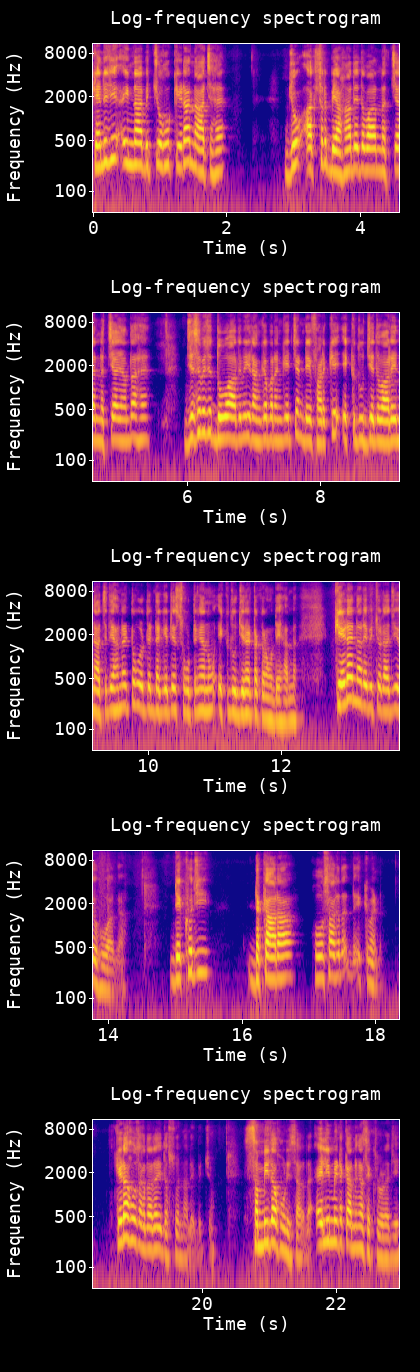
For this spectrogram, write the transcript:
ਕਹਿੰਦੇ ਜੀ ਇਹਨਾਂ ਵਿੱਚੋਂ ਉਹ ਕਿਹੜਾ ਨਾਚ ਹੈ? ਜੋ ਅਕਸਰ ਵਿਆਹਾਂ ਦੇ ਦੌਰਾਨ ਨੱਚਿਆ ਨੱਚਿਆ ਜਾਂਦਾ ਹੈ, ਜਿਸ ਵਿੱਚ ਦੋ ਆਦਮੀ ਰੰਗ ਬਰੰਗੇ ਝੰਡੇ ਫੜ ਕੇ ਇੱਕ ਦੂਜੇ ਦੁਆਲੇ ਨੱਚਦੇ ਹਨ, ਢੋਲ ਤੇ ਡੱਗੇ ਤੇ ਸੋਟੀਆਂ ਨੂੰ ਇੱਕ ਦੂਜੇ ਨਾਲ ਟਕਰਾਉਂਦੇ ਹਨ। ਕਿਹੜਾ ਇਹਨਾਂ ਦੇ ਵਿੱਚੋਂ ਰਾਜੇ ਉਹ ਹੈਗਾ ਦੇਖੋ ਜੀ, ਡਕਾਰਾ ਹੋ ਸਕਦਾ ਇੱਕ ਮਿੰਟ, ਕਿਹੜਾ ਹੋ ਸਕਦਾ ਰਾਜੇ ਦੱਸੋ ਇਹਨਾਂ ਦੇ ਵਿੱਚੋਂ? ਸੰਮੀ ਦਾ ਹੋ ਨਹੀਂ ਸਕਦਾ। ਐਲੀਮੈਂਟ ਕਰਨੀਆਂ ਸਿੱਖ ਲਓ ਰਾਜੇ।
